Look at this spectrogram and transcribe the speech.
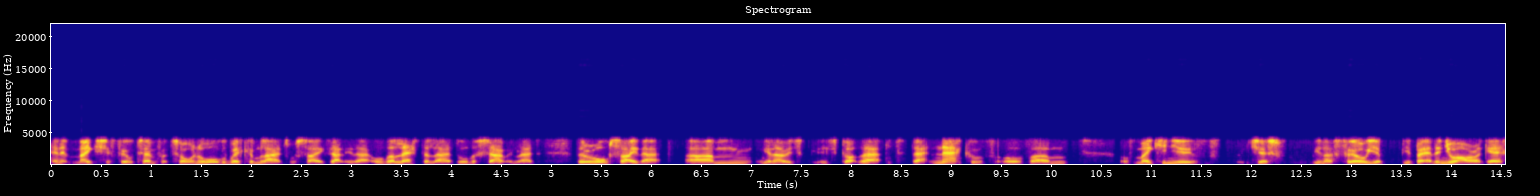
and it makes you feel 10 foot tall. And all the Wycombe lads will say exactly that. All the Leicester lads, all the Southwick lads, they'll all say that. Um, you know, it's it's got that that knack of of um, of making you just you know feel you're you're better than you are. I guess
